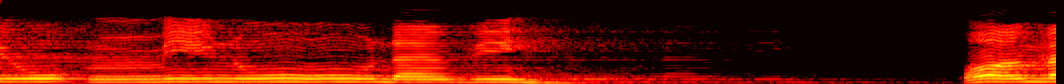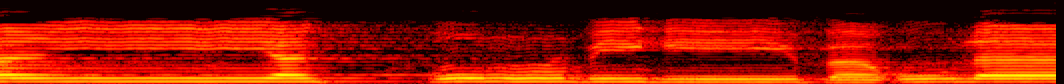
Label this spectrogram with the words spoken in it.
يؤمنون به ومن يكفر به فأولئك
